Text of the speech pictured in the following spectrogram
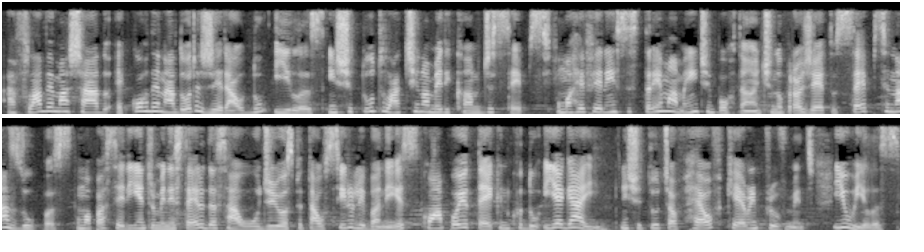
A Flávia Machado é coordenadora geral do ILAS, Instituto Latino-Americano de Sepsi, uma referência extremamente importante no projeto Sepsi nas UPAs, uma parceria entre o Ministério da Saúde e o Hospital Sírio-Libanês, com apoio técnico do IHI, Institute of Health Care Improvement, e o ILAS.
